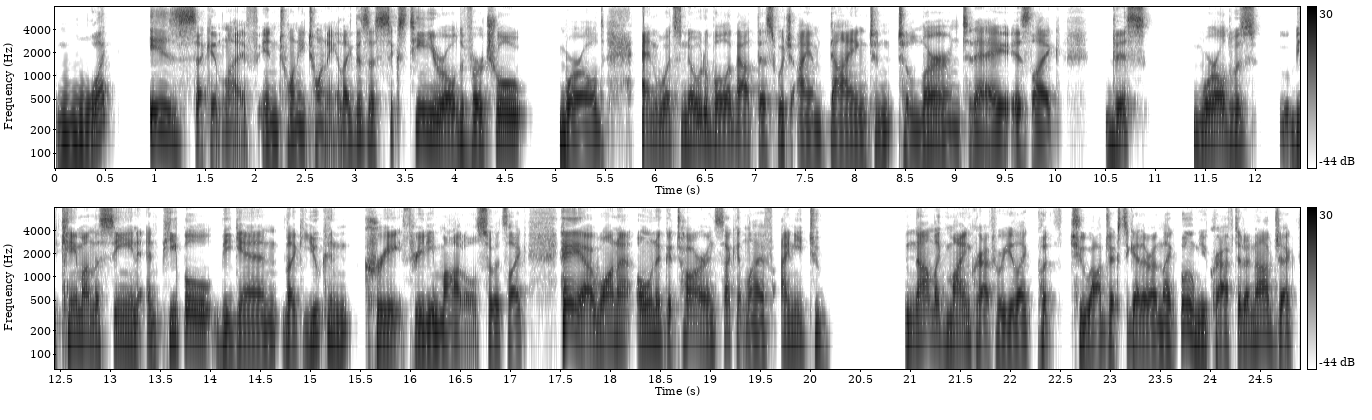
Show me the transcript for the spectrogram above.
what is Second Life in 2020? Like, this is a 16 year old virtual world. And what's notable about this, which I am dying to, to learn today, is like this world was became on the scene and people began like you can create 3D models. So it's like, hey, I want to own a guitar in Second Life. I need to not like Minecraft where you like put two objects together and like boom, you crafted an object.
